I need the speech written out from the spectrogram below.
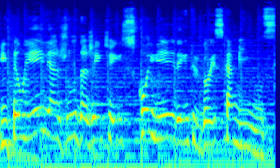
Então ele ajuda a gente a escolher entre dois caminhos.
